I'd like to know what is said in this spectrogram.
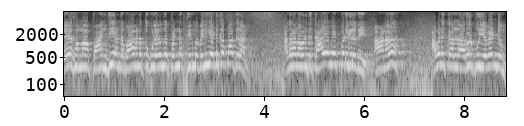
வேகமா பாஞ்சி அந்த வாகனத்துக்குள்ள இருந்து பெண்ணை திரும்ப வெளியே எடுக்க பார்க்கிறான். அதனால் அவனுக்கு காயம் ஏற்படுகிறது. ஆனா அவனுக்கு அல்ல அருள் புரிய வேண்டும்.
